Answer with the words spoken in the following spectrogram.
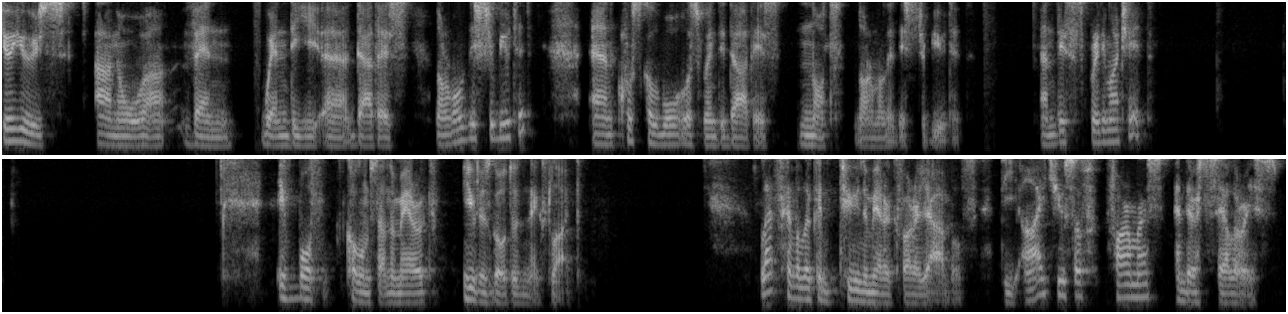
you use ANOVA when, when the uh, data is normally distributed, and Kruskal-Wallis when the data is not normally distributed. And this is pretty much it. If both columns are numeric, you just go to the next slide. Let's have a look at two numeric variables, the IQs of farmers and their salaries.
